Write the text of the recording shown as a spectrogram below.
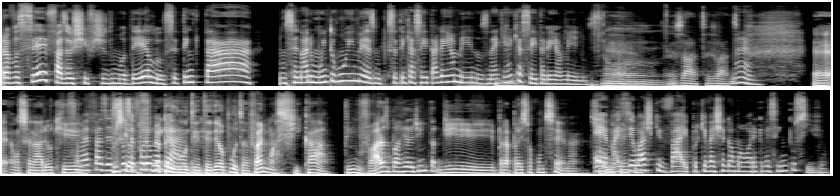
para você fazer o shift do modelo, você tem que estar num cenário muito ruim mesmo, porque você tem que aceitar ganhar menos, né? Quem é que aceita ganhar menos? É, exato, exato. Né? É, é um cenário que. Só vai fazer Por se você eu- for minha obrigado. pergunta, entendeu? Puta, vai massificar? Tem várias barreiras de, de pra, pra isso acontecer, né? Só É, um mas tempo- eu acho que vai, porque vai chegar uma hora que vai ser impossível.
